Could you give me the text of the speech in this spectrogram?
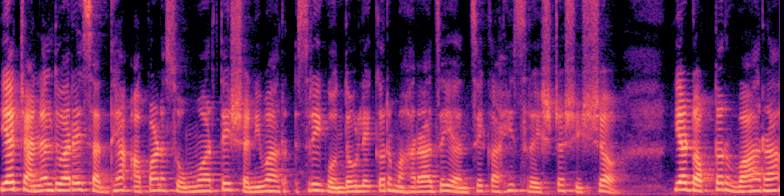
या चॅनलद्वारे सध्या आपण सोमवार ते शनिवार श्री गोंदवलेकर महाराज यांचे काही श्रेष्ठ शिष्य या डॉक्टर वा. रा.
